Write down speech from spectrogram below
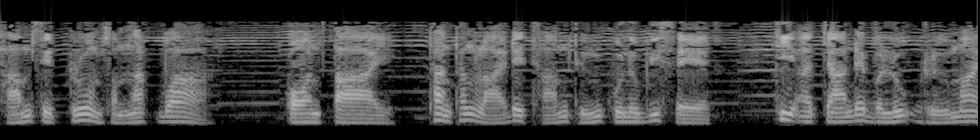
ถามสิทธิ์ร่วมสำนักว่า ก่อนตายท่านทั้งหลายได้ถามถึงคุณวิเศษที่อาจารย์ได้บรรลุหรือไม่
